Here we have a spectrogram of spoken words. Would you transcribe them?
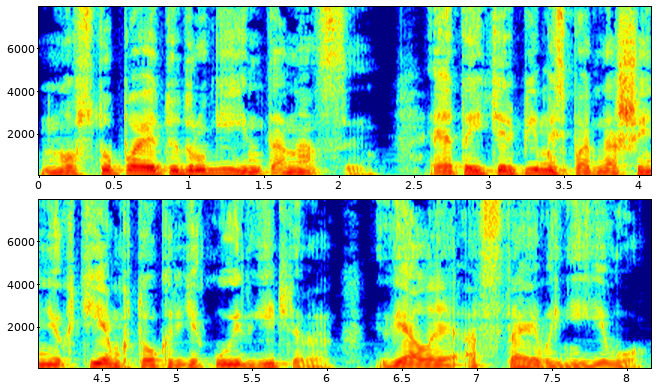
Но вступают и другие интонации. Это и терпимость по отношению к тем, кто критикует Гитлера, вялое отстаивание его.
